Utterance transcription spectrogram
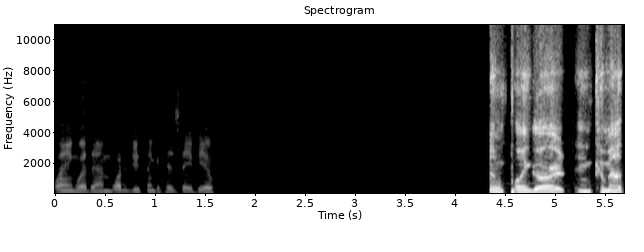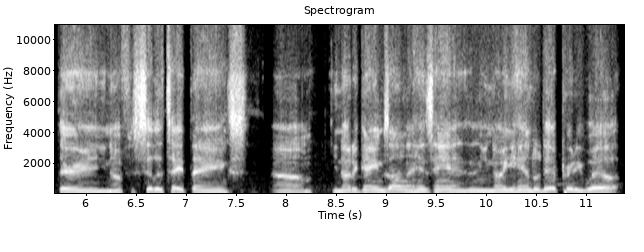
playing with him. What did you think of his debut? young point guard and come out there and you know facilitate things. Um, you know the game's all in his hands, and you know he handled it pretty well.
